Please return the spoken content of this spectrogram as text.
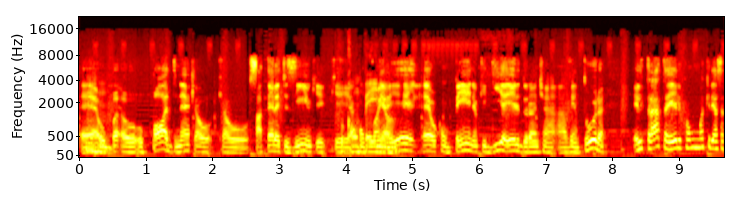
É, uhum. o, o, Pod, né, que é o, que é o satélitezinho que, que acompanha ele, é o companion que guia ele durante a, a, aventura, ele trata ele como uma criança.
